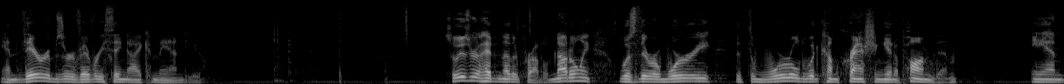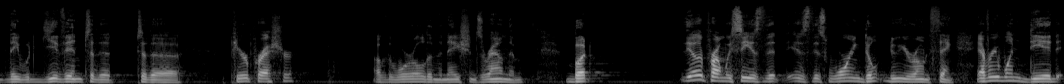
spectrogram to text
and there observe everything I command you. So Israel had another problem. Not only was there a worry that the world would come crashing in upon them, and they would give in to the, to the peer pressure of the world and the nations around them, but the other problem we see is that is this warning don't do your own thing everyone did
